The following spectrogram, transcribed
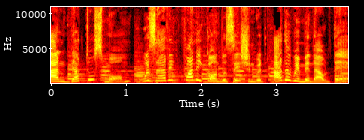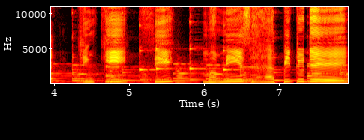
and Gattu's mom was having funny conversation with other women out there. Chinky, see, mummy is happy today.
